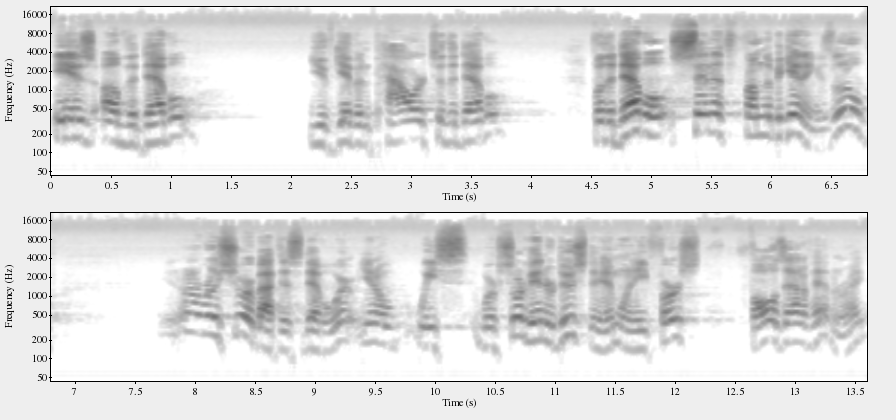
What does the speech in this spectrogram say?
is of the devil. You've given power to the devil. For the devil sinneth from the beginning. It's a little, you're not really sure about this devil. We're, you know, we, we're sort of introduced to him when he first falls out of heaven, right?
